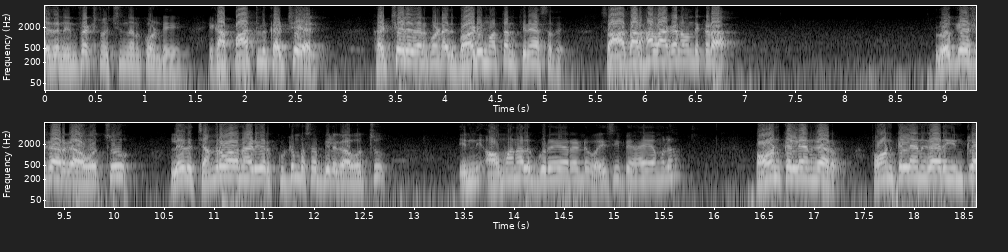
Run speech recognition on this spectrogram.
ఏదైనా ఇన్ఫెక్షన్ వచ్చిందనుకోండి ఇక ఆ పార్టీని కట్ చేయాలి. కట్ చేయలేదనుకోండి అది బాడీ మొత్తాన్ని తినేస్తుంది. సో ఆ తరహా లాగానే ఉంది ఇక్కడ. లోకేష్ గారు కావచ్చు లేదా చంద్రబాబు నాయుడు గారి కుటుంబ సభ్యులు కావచ్చు ఎన్ని అవమానాలకు గురయ్యారండి వైసీపీ హయాంలో? పవన్ కళ్యాణ్ గారు. పవన్ కళ్యాణ్ గారి ఇంట్లో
